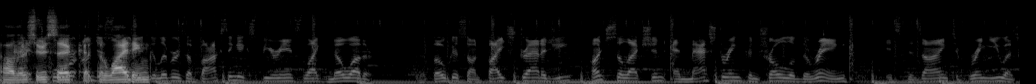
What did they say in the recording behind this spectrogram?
Oh, there's Usyk, the lighting. delivers a boxing experience like no other. Focus on fight strategy, punch selection, and mastering control of the ring, it's designed to bring you as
